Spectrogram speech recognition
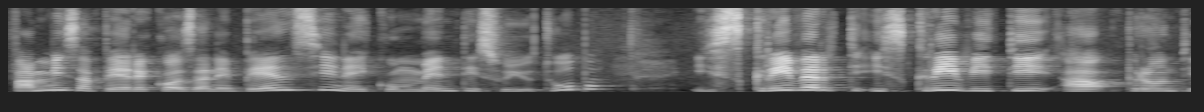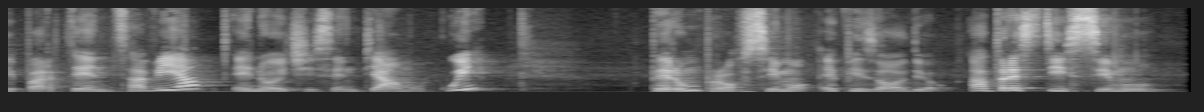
Fammi sapere cosa ne pensi nei commenti su YouTube. Iscriviti a Pronti Partenza Via e noi ci sentiamo qui per un prossimo episodio. A prestissimo!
